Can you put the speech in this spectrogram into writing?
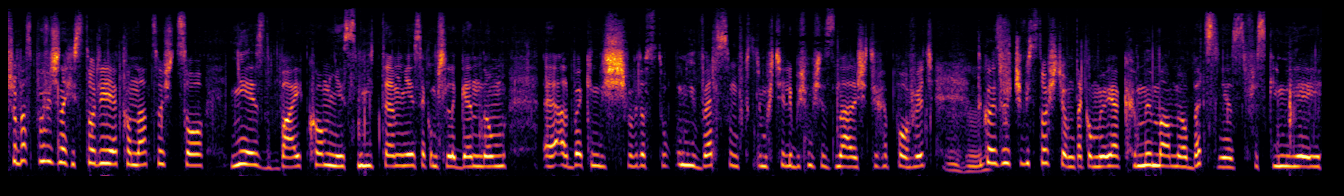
trzeba spojrzeć na historię jako na coś, co nie jest bajką, nie jest mitem, nie jest jakąś legendą e, albo jakimś po prostu uniwersum, w którym chcielibyśmy się znaleźć, trochę pożyć, Mhm. tylko jest rzeczywistością taką, jak my mamy obecnie z wszystkimi jej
